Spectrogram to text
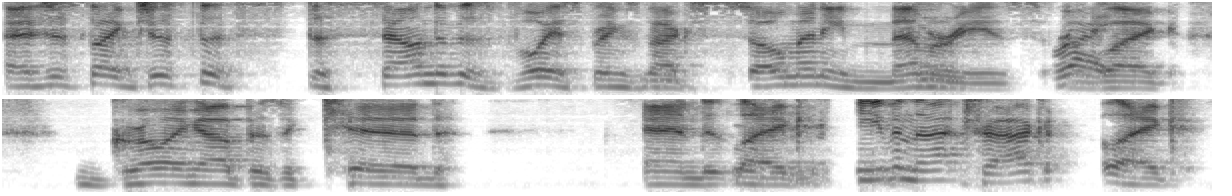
And just like just the the sound of his voice brings back mm. so many memories Right. of like growing up as a kid and like even that track like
